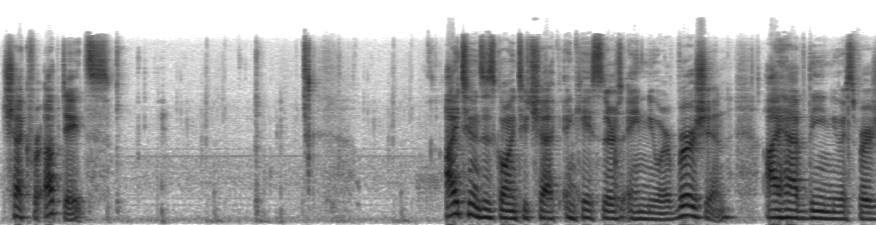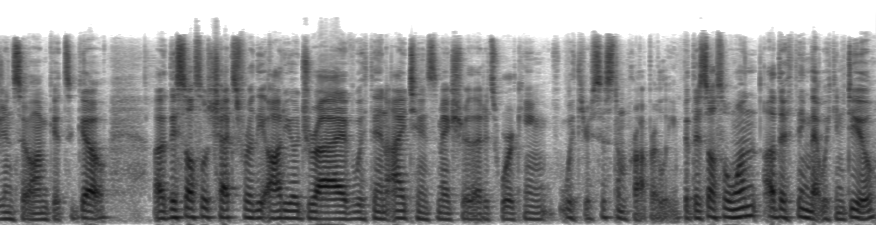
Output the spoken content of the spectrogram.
check for updates, iTunes is going to check in case there's a newer version. I have the newest version, so I'm good to go. Uh, this also checks for the audio drive within iTunes to make sure that it's working with your system properly. But there's also one other thing that we can do.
